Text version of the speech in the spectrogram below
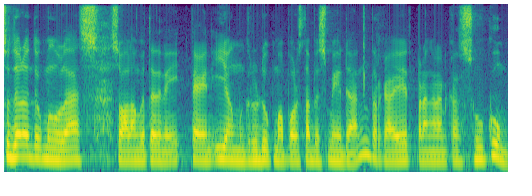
Saudara untuk mengulas soal anggota TNI yang menggeruduk Mapolrestabes Medan terkait penanganan kasus hukum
